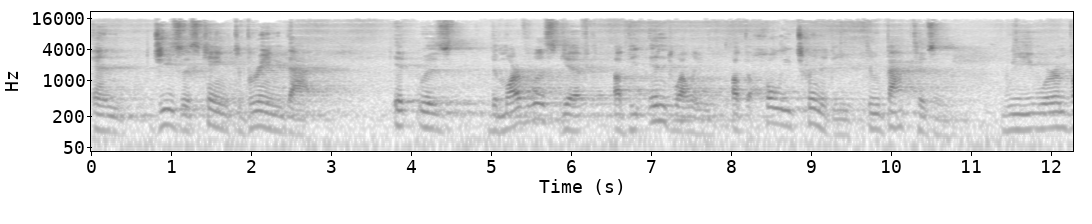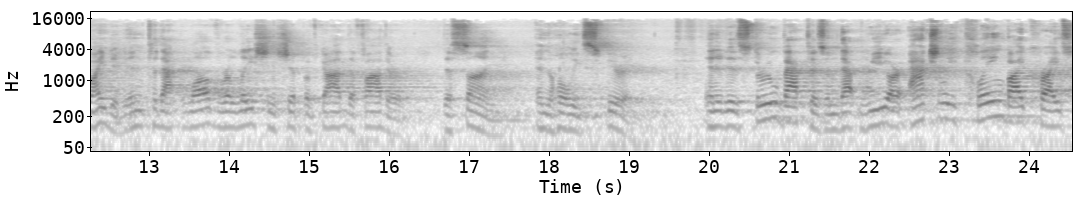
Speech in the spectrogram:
And Jesus came to bring that. It was the marvelous gift of the indwelling of the Holy Trinity through baptism. We were invited into that love relationship of God the Father, the Son, and the Holy Spirit. And it is through baptism that we are actually claimed by Christ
